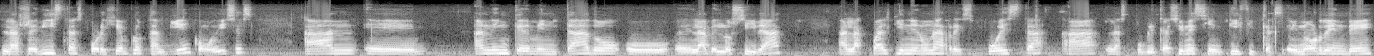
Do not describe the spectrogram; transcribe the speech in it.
las revistas, por ejemplo, también, como dices, han, han incrementado la velocidad a la cual tienen una respuesta a las publicaciones científicas en orden de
